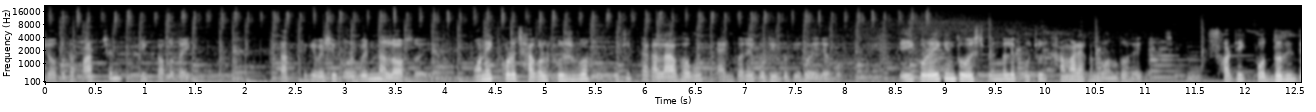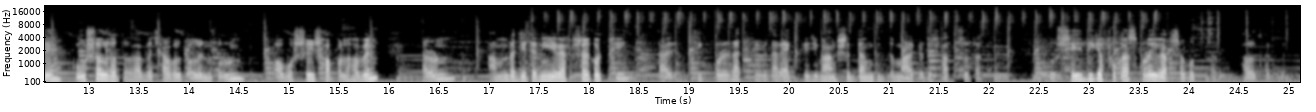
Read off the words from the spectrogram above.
যতটা পারছেন, ঠিক ততটাই করুন। তার থেকে বেশি করবেন না লস হয়ে যাবে। অনেক করে ছাগল পুষবো, প্রচুর টাকা লাভ হব, একবারে কোটিপতি হয়ে যাব। এই করেই কিন্তু ওয়েস্ট বেঙ্গলে প্রচুর খামার এখন বন্ধ হয়ে যাচ্ছে। সঠিক পদ্ধতিতে কৌশলগতভাবে ছাগল পালন করুন, অবশ্যই সফল হবেন। কারণ আমরা যেটা নিয়ে ব্যবসা করছি তার ঠিক করে রাখতে হবে, তার এক কেজি মাংসের দাম কিন্তু মার্কেটে সাতশো টাকা। তো সেই দিকে ফোকাস করেই ব্যবসা করতে হবে। ভালো থাকবেন।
